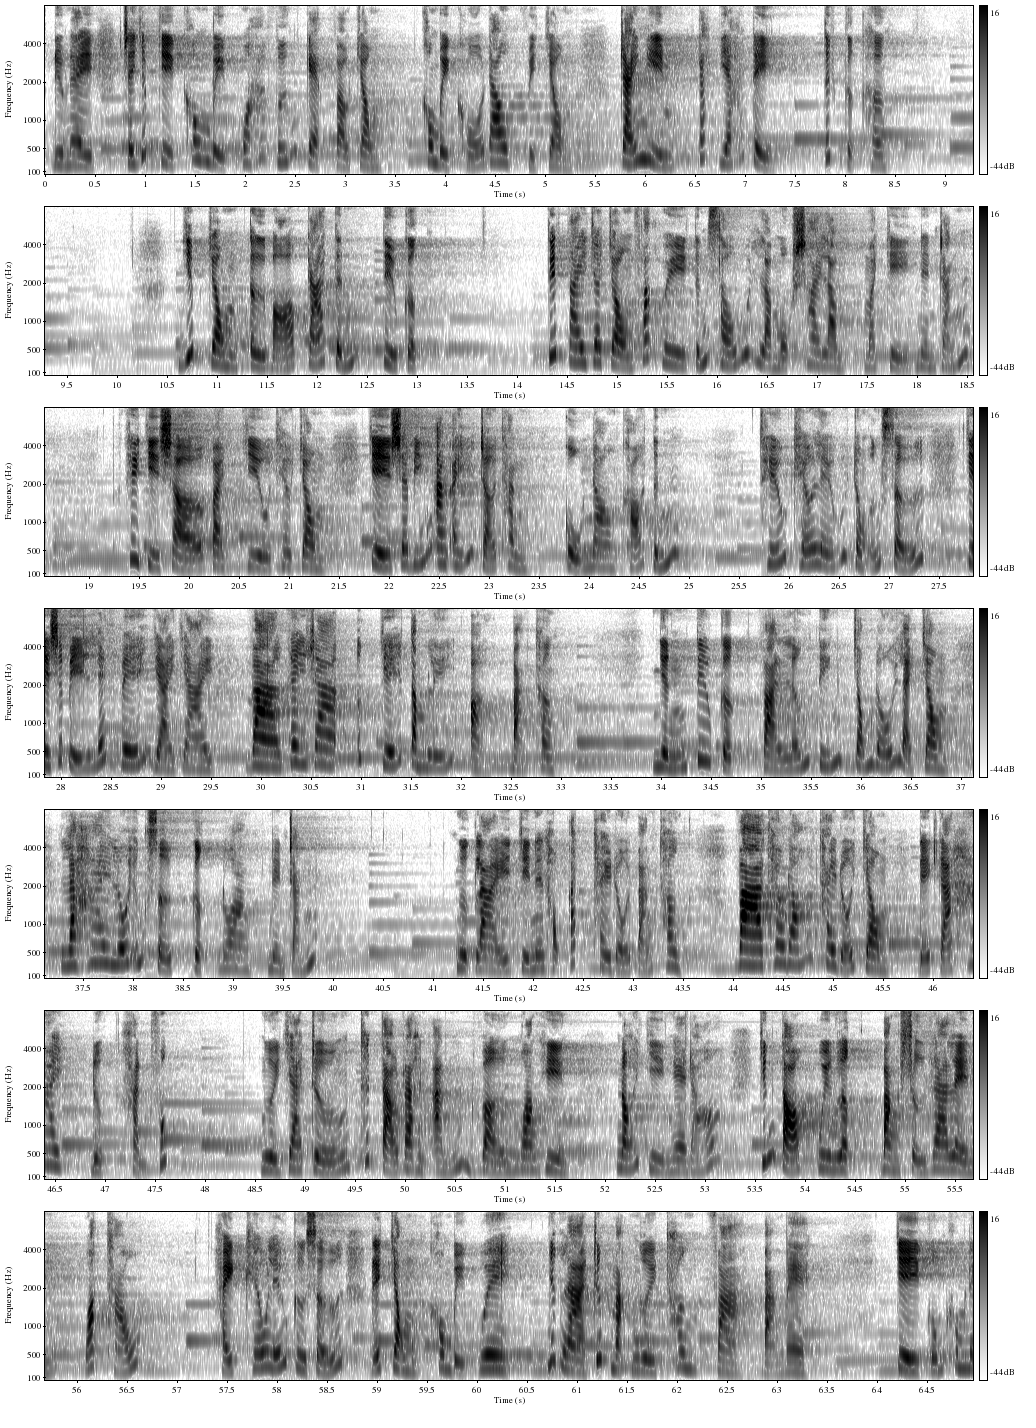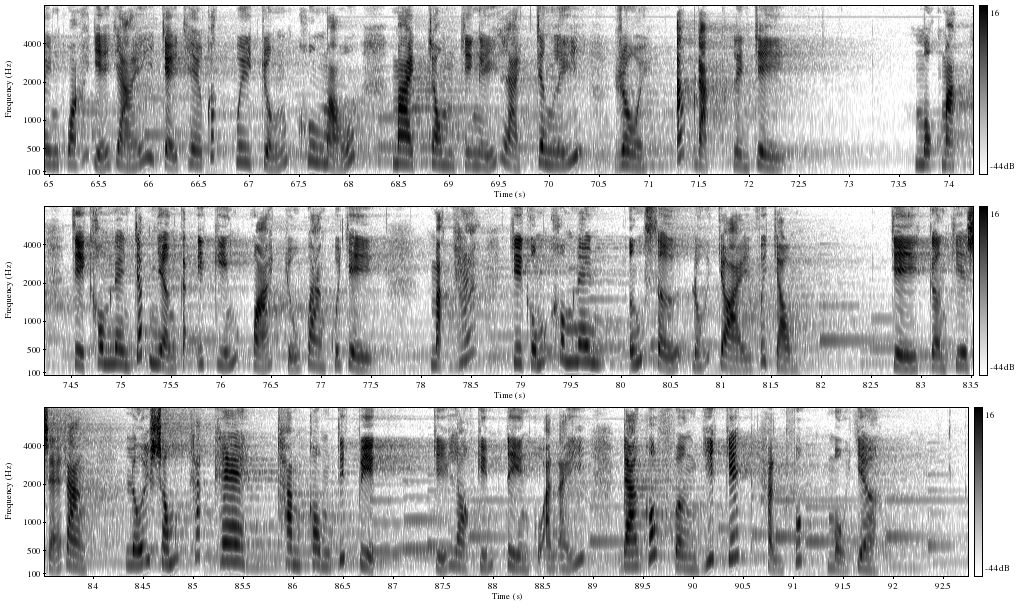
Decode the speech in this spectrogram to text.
Điều này sẽ giúp chị không bị quá vướng kẹt vào chồng, không bị khổ đau vì chồng, trải nghiệm các giá trị tích cực hơn. Giúp chồng từ bỏ cá tính tiêu cực. Tiếp tay cho chồng phát huy tính xấu là một sai lầm mà chị nên tránh. Khi chị sợ và chiều theo chồng, chị sẽ biến anh ấy trở thành cụ non khó tính. Thiếu khéo léo trong ứng xử, chị sẽ bị lép vế dài dài và gây ra ức chế tâm lý ở bản thân. Nhịn tiêu cực và lớn tiếng chống đối lại chồng là hai lối ứng xử cực đoan nên tránh. Ngược lại, chị nên học cách thay đổi bản thân và theo đó thay đổi chồng để cả hai được hạnh phúc. Người gia trưởng thích tạo ra hình ảnh vợ ngoan hiền, nói gì nghe đó, chứng tỏ quyền lực bằng sự ra lệnh, quát tháo. Hãy khéo léo cư xử để chồng không bị quê, nhất là trước mặt người thân và bạn bè chị cũng không nên quá dễ dãi chạy theo các quy chuẩn khuôn mẫu mà chồng chị nghĩ là chân lý, rồi áp đặt lên chị. Một mặt, chị không nên chấp nhận các ý kiến quá chủ quan của chị. Mặt khác, chị cũng không nên ứng xử đối chọi với chồng. Chị cần chia sẻ rằng, lối sống khắc khe, tham công tiếc việc, chỉ lo kiếm tiền của anh ấy đã góp phần giết chết hạnh phúc mỗi giờ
